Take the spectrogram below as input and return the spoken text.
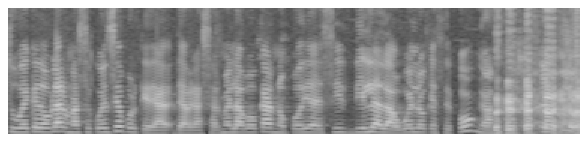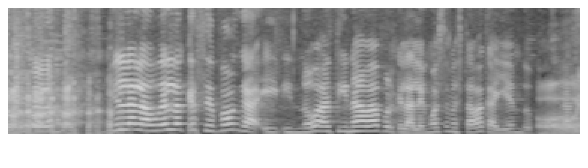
tuve que doblar una secuencia porque de, de abrazarme la boca no podía decir, dile al abuelo que se ponga. dile al abuelo que se ponga. Y, y no atinaba porque la lengua se me estaba cayendo. Oh, que.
